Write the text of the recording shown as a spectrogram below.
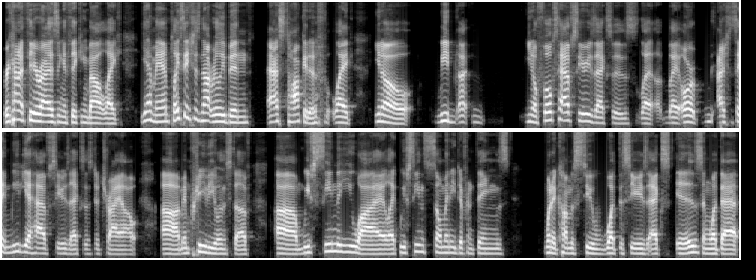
we're kind of theorizing and thinking about like, yeah, man, PlayStation's not really been as talkative. Like, you know, we, uh, you know, folks have Series X's, like, like, or I should say, media have Series X's to try out um, and preview and stuff. Um, we've seen the UI, like, we've seen so many different things when it comes to what the Series X is and what that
